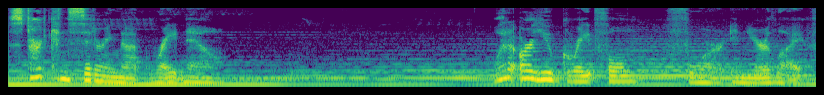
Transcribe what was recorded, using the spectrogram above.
Start considering that right now. What are you grateful for in your life?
